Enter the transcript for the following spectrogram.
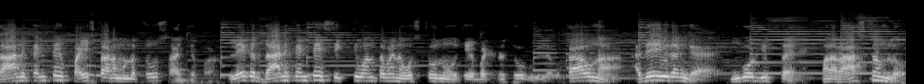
దానికంటే పై స్థానం ఉండొచ్చు సాధ్యపడు. లేక దానికంటే శక్తివంతమైన వస్తువును చేపట్టినచో వీలవు. కావున అదే విధంగా ఇంకోటి చెప్తాను. మన రాష్ట్రంలో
